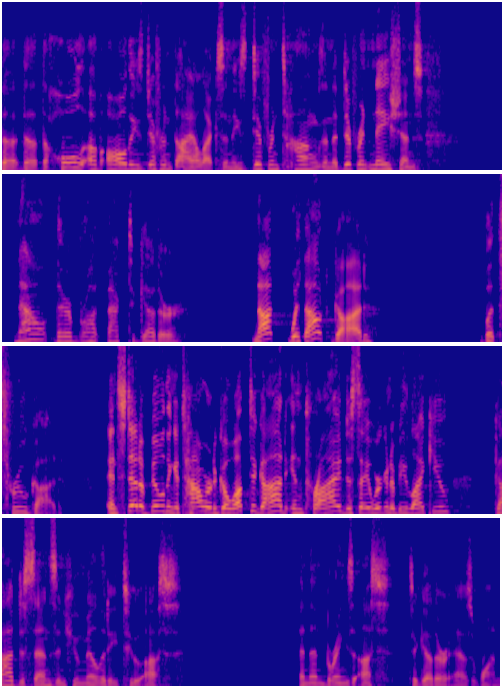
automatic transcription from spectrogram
the, the, the whole of all these different dialects and these different tongues and the different nations, now they're brought back together, not without God, but through God. Instead of building a tower to go up to God in pride to say, we're going to be like you, God descends in humility to us and then brings us together as one.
